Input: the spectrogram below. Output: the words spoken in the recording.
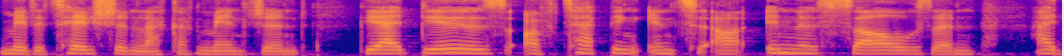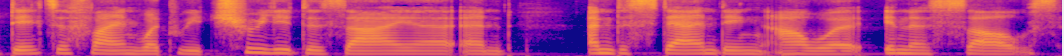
meditation, like I've mentioned, the ideas of tapping into our inner selves and identifying what we truly desire and understanding our inner selves.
